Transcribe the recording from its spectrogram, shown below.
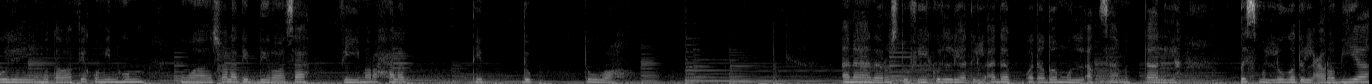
tahaqqulil mutawafiq minhum muwasalatid dirasah fi marhalatid doktorah Ana darastu fi kulliyatil adab wa tadammul aqsamut taliyah qismul lughatul arabiyyah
